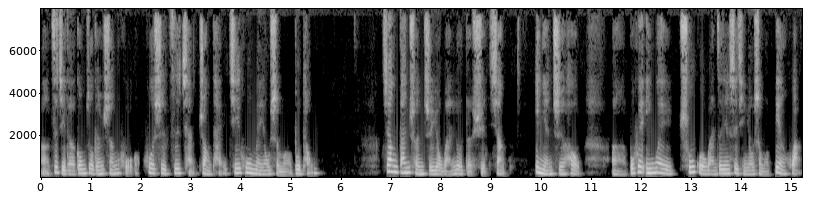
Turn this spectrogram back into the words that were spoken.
呃，自己的工作跟生活或是资产状态几乎没有什么不同。这样单纯只有玩乐的选项，一年之后。呃，不会因为出国玩这件事情有什么变化，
